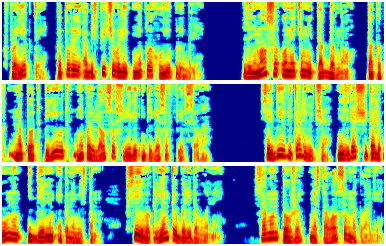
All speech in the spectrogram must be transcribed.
в проекты, которые обеспечивали неплохую прибыль. Занимался он этим не так давно, так как на тот период не появлялся в сфере интересов Фирсова. Сергея Витальевича не зря считали умным и дельным экономистом. Все его клиенты были довольны. Сам он тоже не оставался в накладе.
